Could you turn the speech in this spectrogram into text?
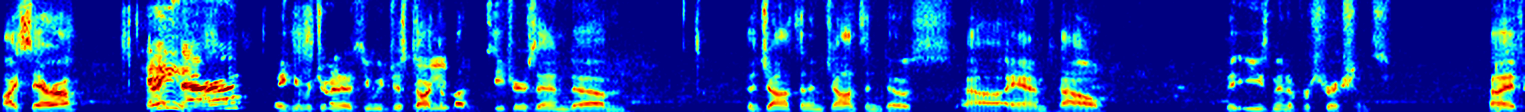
hi, Sarah. Hey, hi, Sarah. Thank you for joining us. We just talked about teachers and um, the Johnson and Johnson dose uh, and how the easement of restrictions. Uh, if,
